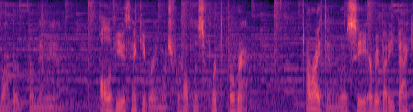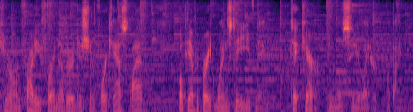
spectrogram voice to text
Robert Vermillion. All of you, thank you very much for helping us support the program. All right, then, we'll see everybody back here on Friday for another edition of Forecast Lab. Hope you have a great Wednesday evening. Take care, and we'll see you later. Bye bye.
